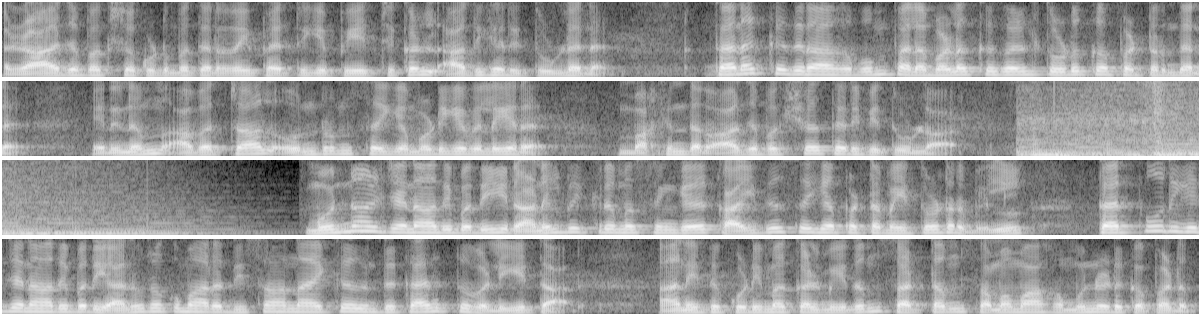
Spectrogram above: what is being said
ராஜபக்ஷ குடும்பத்தினரை பற்றிய பேச்சுக்கள் அதிகரித்துள்ளன. தனக்கு எதிராகவும் பல வழக்குகள் தொடுக்கப்பட்டிருந்தன. எனினும் அவற்றால் ஒன்றும் செய்ய முடியவில்லை என மஹிந்த ராஜபக்ஷ தெரிவித்துள்ளார். முன்னாள் ஜனாதிபதி ரணில் விக்ரமசிங்க கைது செய்யப்பட்டமை தொடர்பில் தற்போதைய ஜனாதிபதி அனுரகுமார திசாநாயக்க இன்று கருத்து வெளியிட்டார். அனைத்து குடிமக்கள் மீதும் சட்டம் சமமாக முன்னெடுக்கப்படும்.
